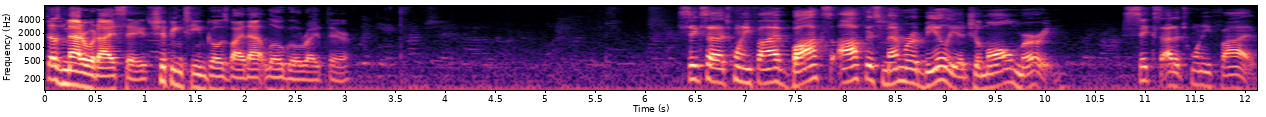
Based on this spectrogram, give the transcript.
Doesn't matter what I say. Shipping team goes by that logo right there. 6 out of 25. Box office memorabilia. Jamal Murray. 6 out of 25.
